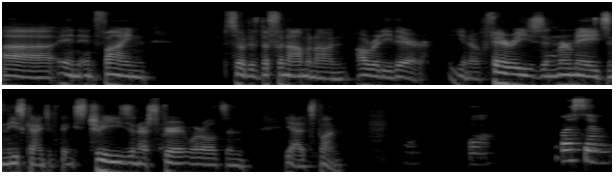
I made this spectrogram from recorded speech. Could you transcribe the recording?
uh and and find sort of the phenomenon already there you know fairies and mermaids and these kinds of things trees and our spirit worlds and yeah it's fun yeah. Awesome.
